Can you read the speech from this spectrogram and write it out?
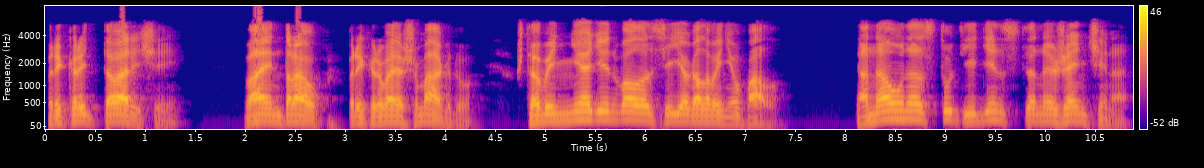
прикрыть товарищей. Вайнтрауб, прикрываешь Магду, чтобы ни один волос с ее головы не упал. Она у нас тут единственная женщина,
